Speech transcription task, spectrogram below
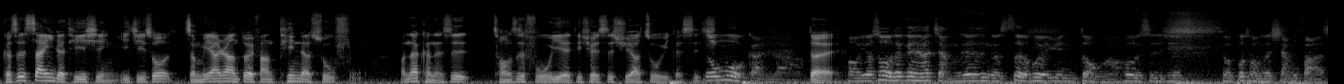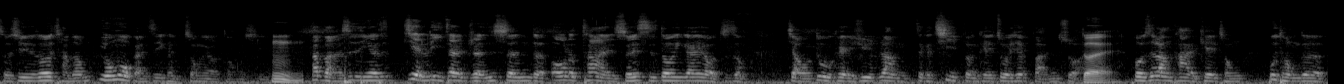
可是善意的提醒，以及说怎么样让对方听得舒服，哦，那可能是从事服务业的确是需要注意的事情。幽默感啦，对。哦，有时候我在跟人家讲一些那个社会运动啊，或者是一些。有不同的想法的时候，其实都会强调幽默感是一个很重要的东西。嗯，它本来是应该是建立在人生的 all the time，随时都应该有这种角度可以去让这个气氛可以做一些反转。对，或者是让他也可以从不同的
